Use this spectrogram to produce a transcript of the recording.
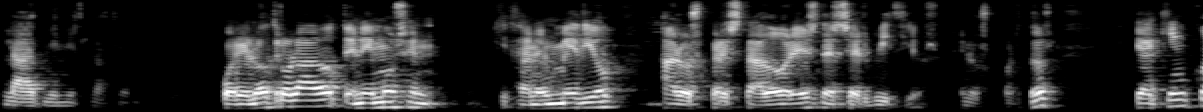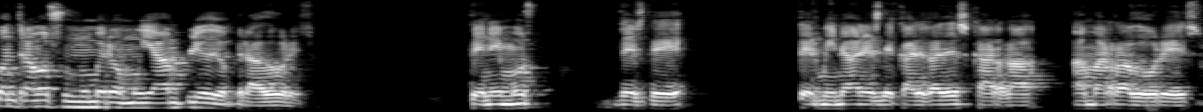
la administración. Por el otro lado, tenemos en, quizá en el medio, a los prestadores de servicios en los puertos. Y aquí encontramos un número muy amplio de operadores. Tenemos desde terminales de carga y descarga, amarradores,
